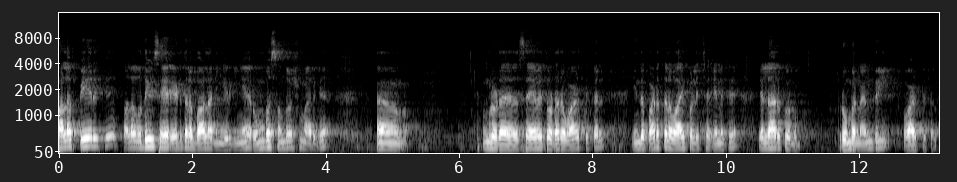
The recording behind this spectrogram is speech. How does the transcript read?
பல பேருக்கு பல உதவி செய்கிற இடத்துல பாலா நீங்கள் இருக்கீங்க. ரொம்ப சந்தோஷமாக இருக்கு. உங்களோட சேவை தொடர வாழ்த்துக்கள். இந்த படத்தில் வாய்ப்பளித்த எனக்கு எல்லாருக்கும் ரொம்ப நன்றி வாழ்த்துக்கள்.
